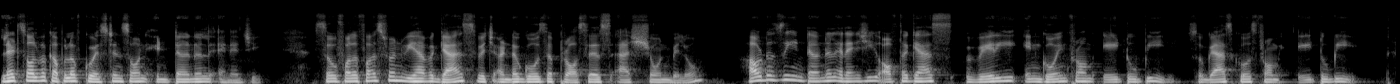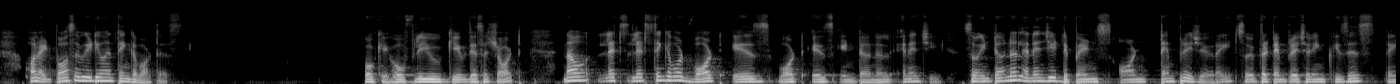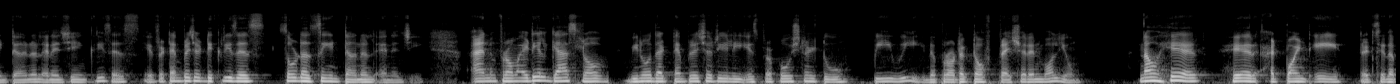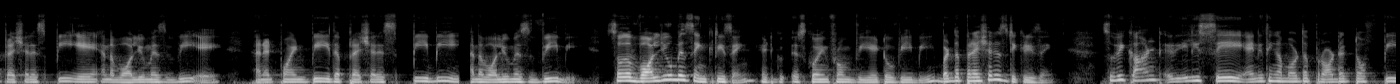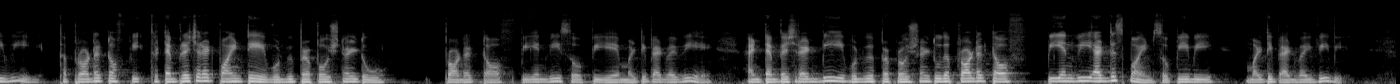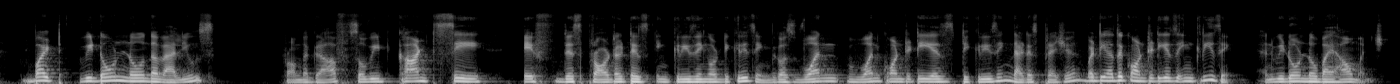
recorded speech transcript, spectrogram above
Let's solve a couple of questions on internal energy. So for the first one, we have a gas which undergoes a process as shown below. How does the internal energy of the gas vary in going from A to B? So gas goes from A to B. Alright, pause the video and think about this. Okay, hopefully you gave this a shot. Now let's let's think about what is what is internal energy. So internal energy depends on temperature, right? So if the temperature increases, the internal energy increases. If the temperature decreases, so does the internal energy. And from ideal gas law, we know that temperature really is proportional to PV, the product of pressure and volume. Now here here at point A, let's say the pressure is PA and the volume is VA. And at point B, the pressure is PB and the volume is VB. So the volume is increasing, it is going from VA to VB, but the pressure is decreasing. So we can't really say anything about the product of PV. The product of P, the temperature at point A would be proportional to product of P and V, so PA multiplied by VA. And temperature at B would be proportional to the product of P and V at this point, so PB multiplied by VB but we don't know the values from the graph. So we can't say if this product is increasing or decreasing because one, one quantity is decreasing, that is pressure, but the other quantity is increasing and we don't know by how much.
